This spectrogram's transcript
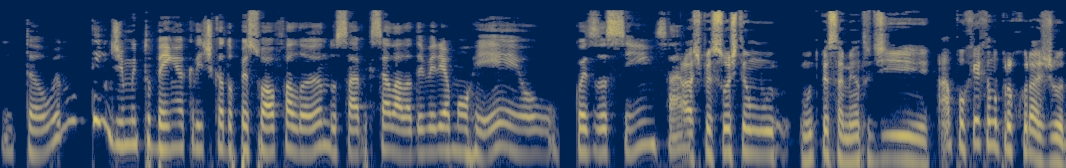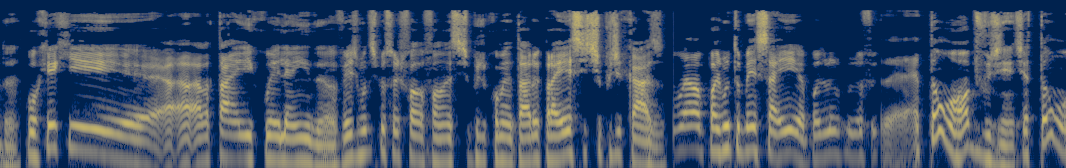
Então eu não entendi muito bem a crítica do pessoal falando, sabe? Que, sei lá, ela deveria morrer ou coisas assim, sabe? As pessoas têm muito, muito pensamento de ah, por que, que eu não procuro ajuda? Por que, que ela tá aí com ele ainda? Eu vejo muitas pessoas falando, esse tipo de comentário para esse tipo de caso. Ela pode muito bem sair, pode... é tão óbvio, gente, é tão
